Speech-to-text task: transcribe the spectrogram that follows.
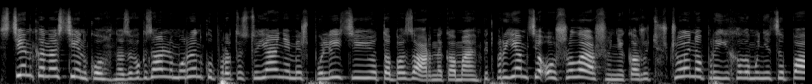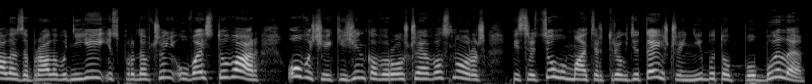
Стінка на стінку на завокзальному ринку протистояння між поліцією та базарниками. Підприємці ошелешені кажуть, щойно приїхали муніципали, забрали в однієї із продавчинь увесь товар, овочі, які жінка вирощує власноруч. Після цього матір трьох дітей ще нібито побили.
